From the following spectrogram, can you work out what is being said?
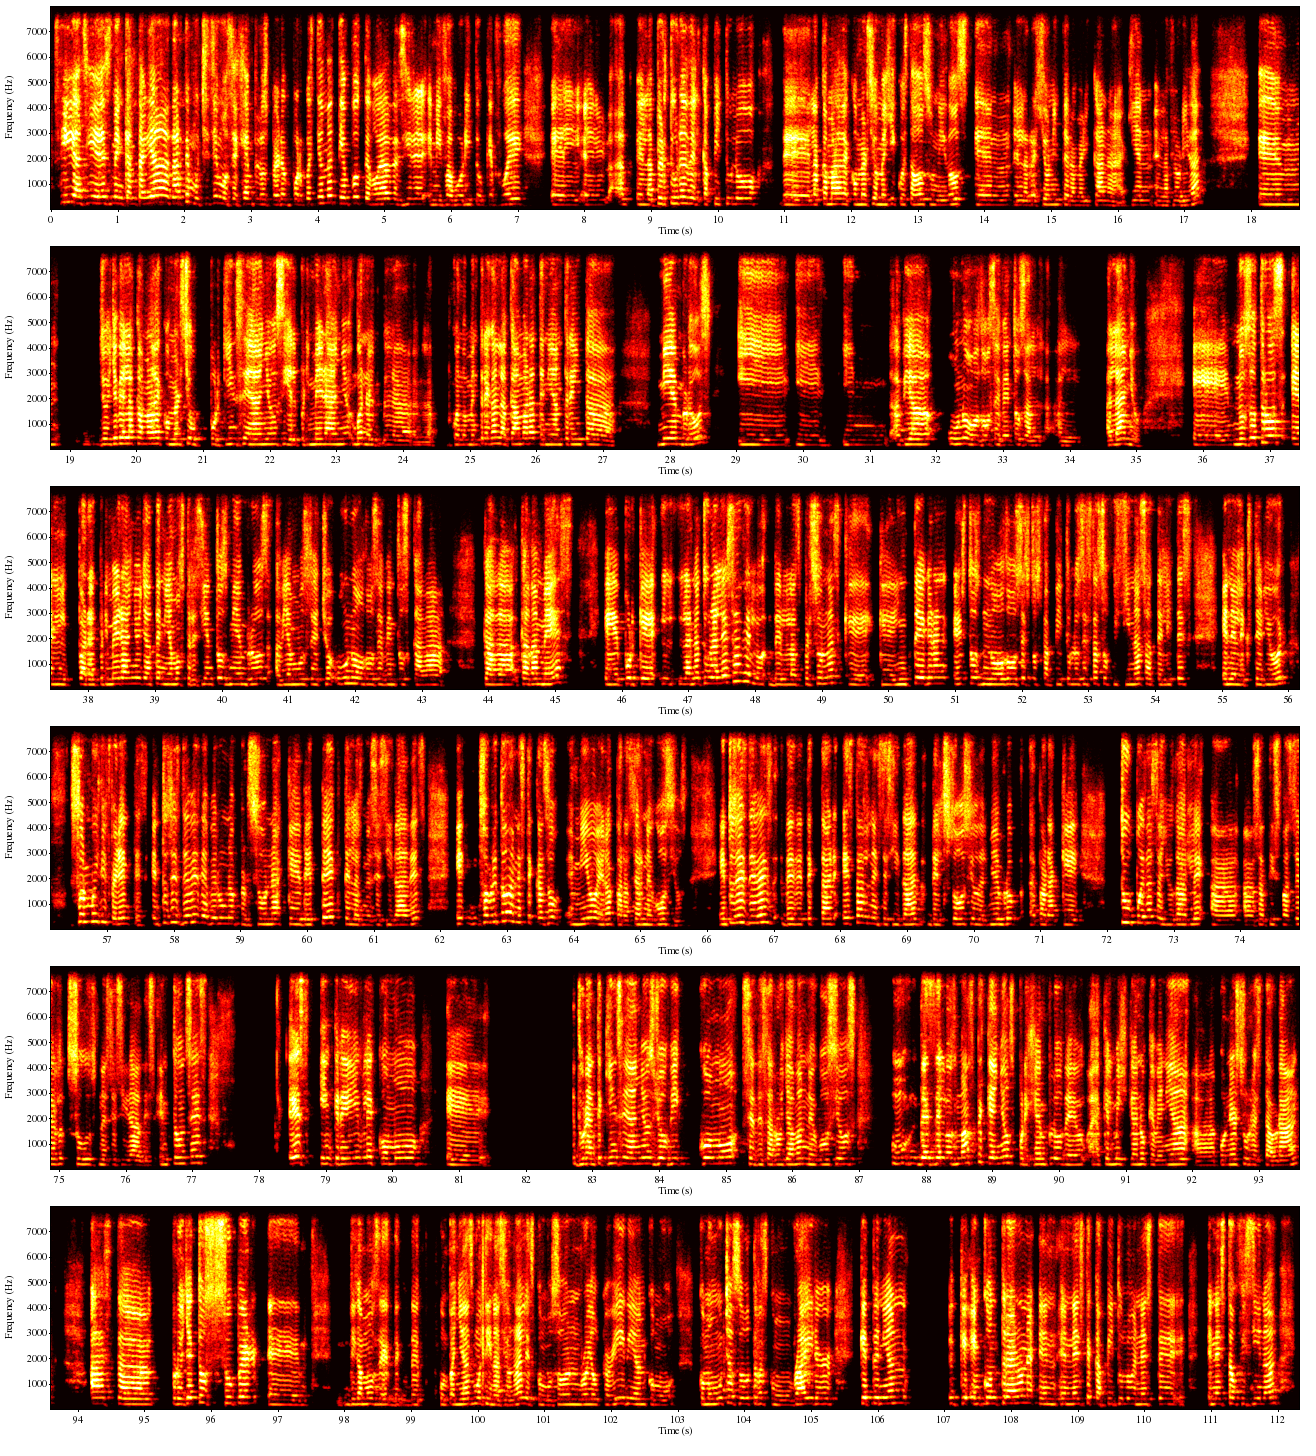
Sí, así es. Me encantaría darte muchísimos ejemplos, pero por cuestión de tiempo te voy a decir eh, mi favorito, que fue la apertura del capítulo de la Cámara de Comercio México-Estados Unidos en, la región interamericana, aquí en, la Florida. Em, yo llevé la Cámara de Comercio por 15 años y el primer año, bueno, cuando me entregan la Cámara tenían 30 miembros y, había uno o dos eventos al, año. Eh, nosotros para el primer año ya teníamos 300 miembros, habíamos hecho uno o dos eventos cada, cada, cada mes, eh, porque la naturaleza de, de las personas que, que, integran estos nodos, estos capítulos, estas oficinas satélites en el exterior, son muy diferentes. Entonces debe de haber una persona que detecte las necesidades, eh, sobre todo en este caso el mío era para hacer negocios. Entonces debes de detectar esta necesidad del socio, del miembro, eh, para que tú puedas ayudarle a, satisfacer sus necesidades. Entonces, es increíble cómo eh, durante 15 años yo vi cómo se desarrollaban negocios mm, desde los más pequeños, por ejemplo, de aquel mexicano que venía a poner su restaurante, hasta proyectos súper, eh, digamos, de, compañías multinacionales como son Royal Caribbean, como, como muchas otras, como Ryder, que tenían que encontraron en, en, este capítulo, en, este, en esta oficina,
